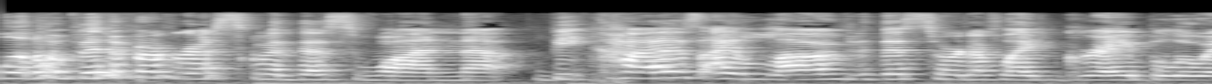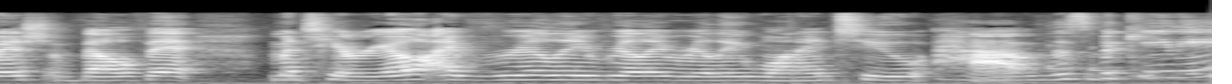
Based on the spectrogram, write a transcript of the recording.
Little bit of a risk with this one because I loved this sort of like gray bluish velvet material. I really, really, really wanted to have this bikini,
